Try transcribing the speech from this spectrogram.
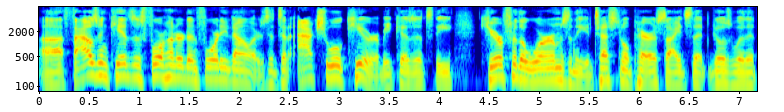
Uh, 1,000 kids is $440. It's an actual cure because it's the cure for the worms and the intestinal parasites that goes with it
